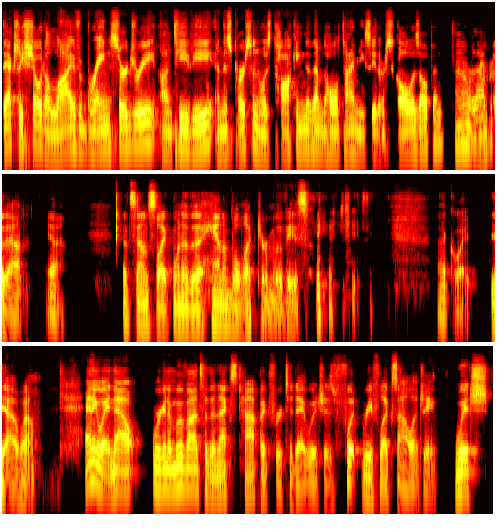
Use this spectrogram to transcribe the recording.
they actually showed a live brain surgery on TV, and this person was talking to them the whole time. You see their skull was open. I don't remember, that. that. Yeah, that sounds like one of the Hannibal Lecter movies. Not quite. Yeah. Well. Anyway, now we're going to move on to the next topic for today, which is foot reflexology, which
